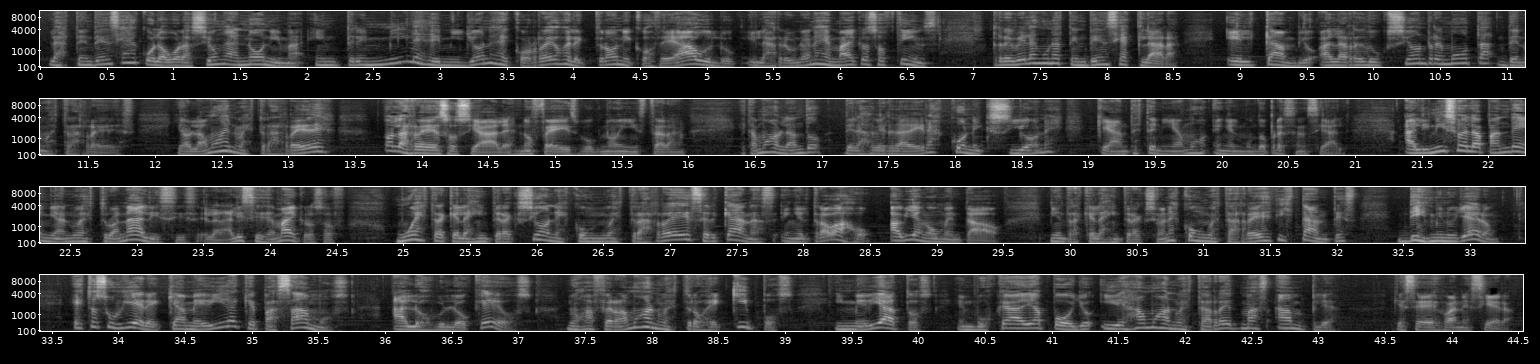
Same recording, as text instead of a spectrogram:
Las tendencias de colaboración anónima entre miles de millones de correos electrónicos de Outlook y las reuniones de Microsoft Teams revelan una tendencia clara, el cambio a la reducción remota de nuestras redes. Y hablamos de nuestras redes no las redes sociales, no Facebook, no Instagram. Estamos hablando de las verdaderas conexiones que antes teníamos en el mundo presencial. Al inicio de la pandemia, nuestro análisis, el análisis de Microsoft, muestra que las interacciones con nuestras redes cercanas en el trabajo habían aumentado, mientras que las interacciones con nuestras redes distantes disminuyeron. Esto sugiere que a medida que pasamos a los bloqueos, nos aferramos a nuestros equipos inmediatos en búsqueda de apoyo y dejamos a nuestra red más amplia que se desvaneciera.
